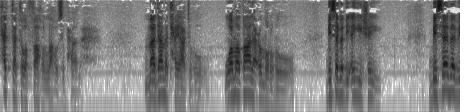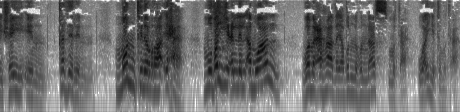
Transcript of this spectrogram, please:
حتى توفاه الله سبحانه. ما دامت حياته وما طال عمره بسبب أي شيء بسبب شيء قذر منتن الرائحة مضيع للأموال ومع هذا يظنه الناس متعة وأية متعة؟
